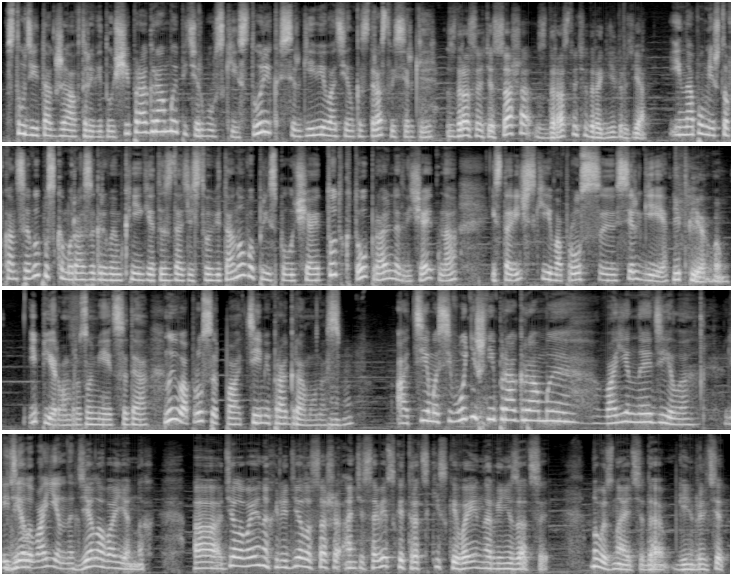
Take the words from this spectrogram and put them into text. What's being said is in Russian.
В студии также автор и ведущий программы петербургский историк Сергей Виватенко. Здравствуй, Сергей. Здравствуйте, Саша. Здравствуйте, дорогие друзья. И напомню, что в конце выпуска мы разыгрываем книги от издательства Витанова. Приз получает тот, кто правильно отвечает на исторические вопросы Сергея. И первым. И первым, разумеется, да. Ну и вопросы по теме программы у нас. Угу. А тема сегодняшней программы – военное дело. Или дело, дело военных. Дело военных. А дело военных или дело, Саша, антисоветской троцкистской военной организации. Ну, вы знаете, да, генералитет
